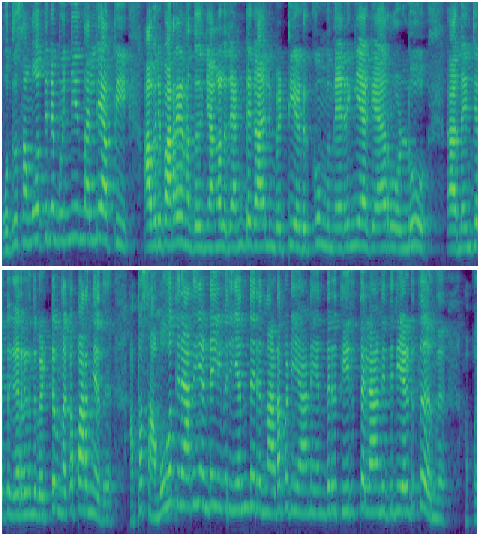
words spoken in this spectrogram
പൊതുസമൂഹത്തിന്റെ മുന്നിൽ നിന്നല്ലേ അപ്പി അവർ പറയണത്? ഞങ്ങൾ രണ്ട് കാലും വെട്ടിയെടുക്കും നിരങ്ങിയ കയറുള്ളൂ നെഞ്ചത്ത് കയറിയിരുന്ന് വെട്ടും എന്നൊക്കെ പറഞ്ഞത്. അപ്പം സമൂഹത്തിന് അറിയണ്ടേ ഇവർ എന്തൊരു നടപടിയാണ് എന്തൊരു തിരുത്തലാണ് ഇതിനെ എടുത്തതെന്ന്? അപ്പം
